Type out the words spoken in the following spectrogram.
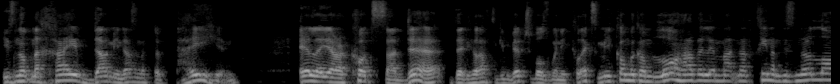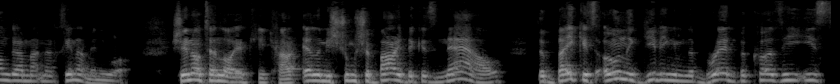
he's not mechayiv dam, he doesn't have to pay him. That he'll have to give vegetables when he collects them. There's no longer matnat chinam anymore. Because now the baker is only giving him the bread because he is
